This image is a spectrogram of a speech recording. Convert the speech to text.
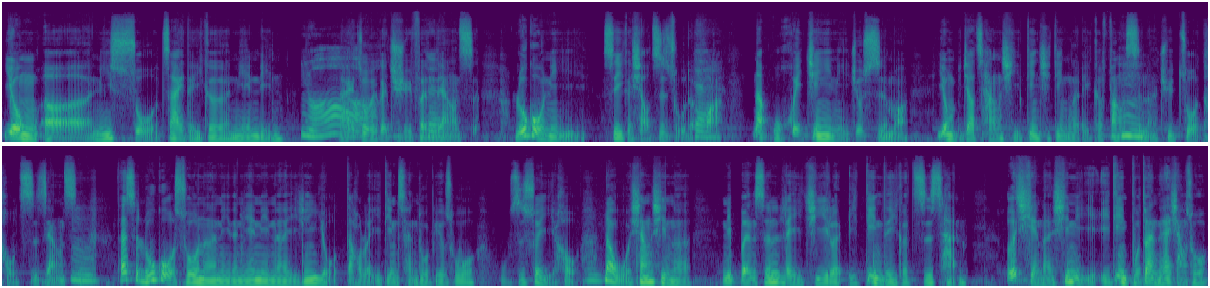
用呃你所在的一个年龄来做一个区分这样子。哦，如果你是一个小资族的话。那我会建议你就是什么，用比较长期定期定额的一个方式呢、嗯、去做投资这样子。嗯、但是如果说呢，你的年龄呢已经有到了一定程度，比如说五十岁以后，嗯、那我相信呢，你本身累积了一定的一个资产，而且呢，心里也一定不断的在想说，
